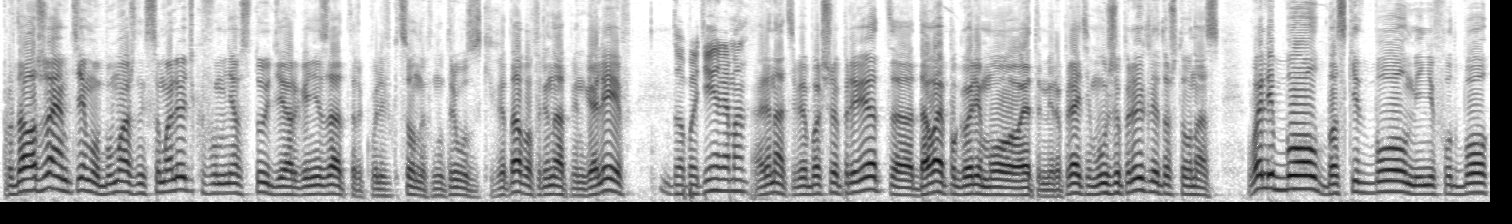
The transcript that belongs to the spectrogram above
Продолжаем тему бумажных самолетиков. У меня в студии организатор квалификационных внутривузовских этапов Ренат Мингалеев. Добрый день, Роман. Ренат, тебе большой привет. Э, давай поговорим о этом мероприятии. Мы уже привыкли то, что у нас волейбол, баскетбол, мини-футбол,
